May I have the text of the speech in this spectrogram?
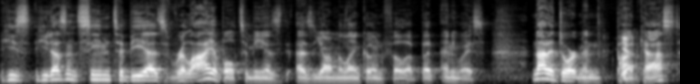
he's he doesn't seem to be as reliable to me as as Yarmolenko and Philipp. But anyways, not a Dortmund Yeah. podcast.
